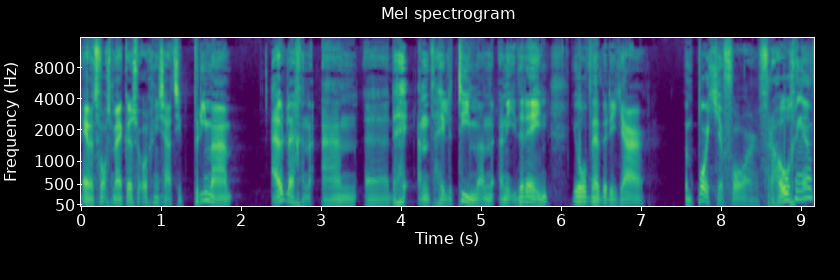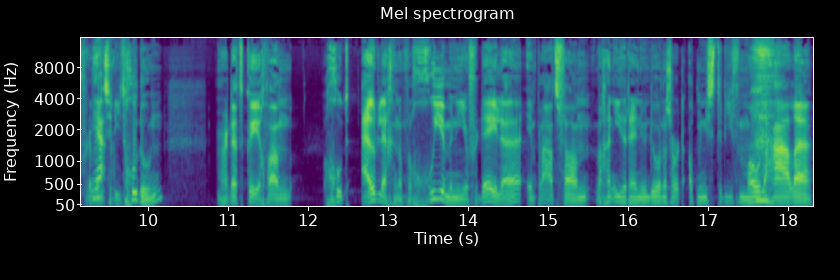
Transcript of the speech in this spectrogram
Nee want volgens mij kun je organisatie prima uitleggen aan, uh, de, aan het hele team, aan, aan iedereen. Joh, we hebben dit jaar een potje voor verhogingen, voor de mensen die het goed doen. Maar dat kun je gewoon goed uitleggen en op een goede manier verdelen. In plaats van, we gaan iedereen nu door een soort administratieve molen halen.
